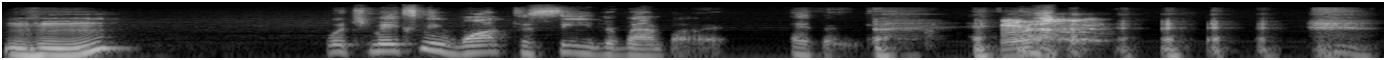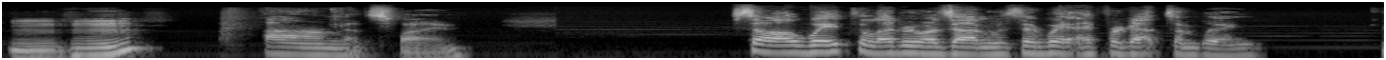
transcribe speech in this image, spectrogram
mm-hmm. which makes me want to see the vampire. I think. mm-hmm. Um, That's fine. so I'll wait till everyone's out and we say, "Wait, I forgot something."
